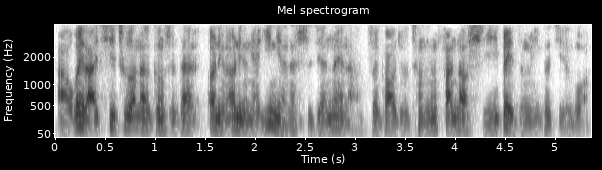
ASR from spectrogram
啊。蔚来汽车呢，更是在二零二零年一年的时间内呢，最高就曾经翻到十一倍这么一个结果。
